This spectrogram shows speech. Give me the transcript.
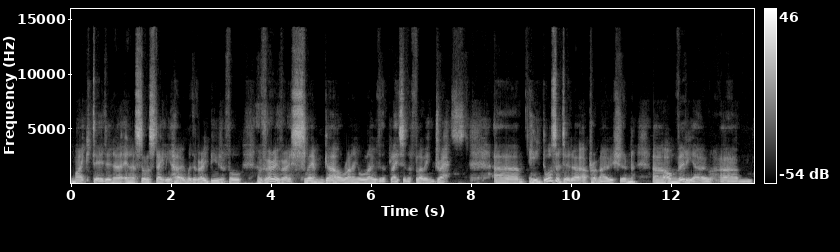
Mike did in a in a sort of stately home with a very beautiful and very very slim girl running all over the place in a flowing dress. Um, he also did a, a promotion uh, on video. Um,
